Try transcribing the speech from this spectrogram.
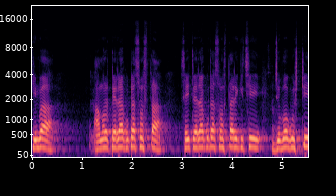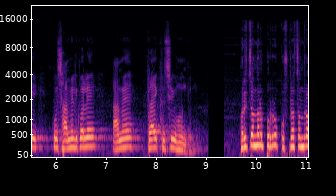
କିମ୍ବା ଆମର ଟେରାକୁଟା ସଂସ୍ଥା ସେଇ ଟେରାକୁଟା ସଂସ୍ଥାରେ କିଛି ଯୁବଗୋଷ୍ଠୀକୁ ସାମିଲ କଲେ ଆମେ ପ୍ରାୟ ଖୁସି ହୁଅନ୍ତୁ। ହରିଚନ୍ଦନପୁରରୁ କୃଷ୍ଣଚନ୍ଦ୍ର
